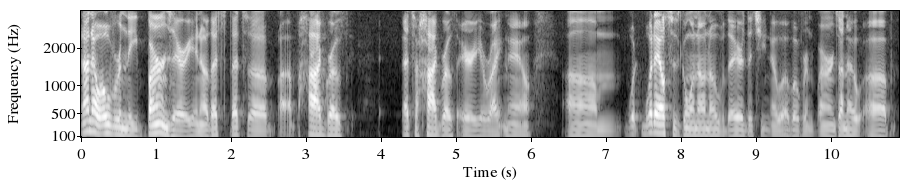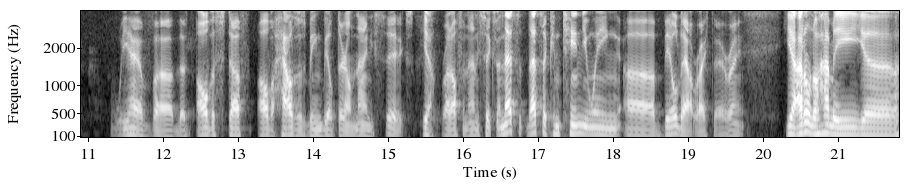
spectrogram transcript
And I know over in the Burns area, you know, that's that's a, a high growth. That's a high growth area right now. Um, what what else is going on over there that you know of over in Burns? I know uh, we have uh, the all the stuff, all the houses being built there on ninety six. Yeah. right off of ninety six, and that's that's a continuing uh, build out right there, right? yeah, I don't know how many uh,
